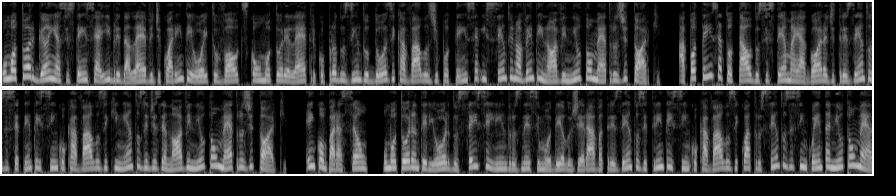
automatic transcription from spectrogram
O motor ganha assistência híbrida leve de 48 volts com o motor elétrico produzindo 12 cavalos de potência e 199 Nm de torque. A potência total do sistema é agora de 375 cavalos e 519 Nm de torque. Em comparação, o motor anterior dos 6 cilindros nesse modelo gerava 335 cavalos e 450 Nm.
